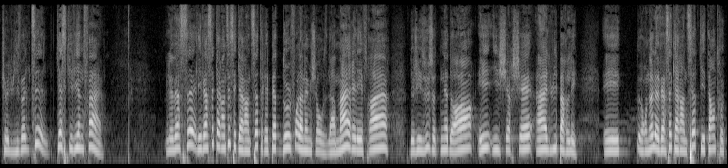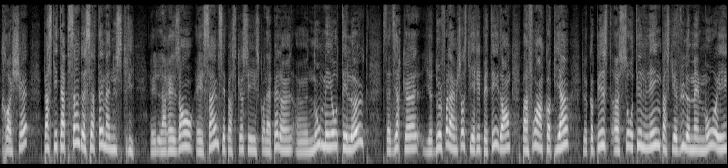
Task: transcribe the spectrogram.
que lui veulent-ils? Qu'est-ce qu'ils viennent faire? Les versets 46 et 47 répètent deux fois la même chose. La mère et les frères de Jésus se tenaient dehors et ils cherchaient à lui parler. Et on a le verset 47 qui est entre crochets parce qu'il est absent de certains manuscrits. La raison est simple, c'est parce que c'est ce qu'on appelle un, un c'est-à-dire qu'il y a deux fois la même chose qui est répétée. Donc, parfois en copiant, le copiste a sauté une ligne parce qu'il a vu le même mot et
